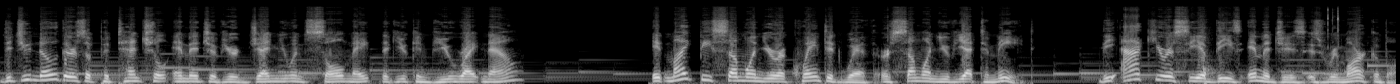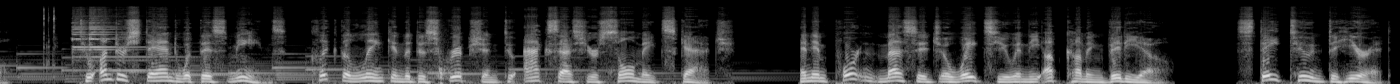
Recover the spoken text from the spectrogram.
Did you know there's a potential image of your genuine soulmate that you can view right now? It might be someone you're acquainted with or someone you've yet to meet. The accuracy of these images is remarkable. To understand what this means, click the link in the description to access your soulmate sketch. An important message awaits you in the upcoming video. Stay tuned to hear it.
